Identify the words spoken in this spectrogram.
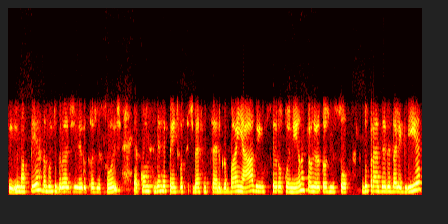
e uma perda muito grande de neurotransmissores. É como se de repente você tivesse um cérebro banhado em serotonina que é o neurotransmissor do prazer e da alegria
